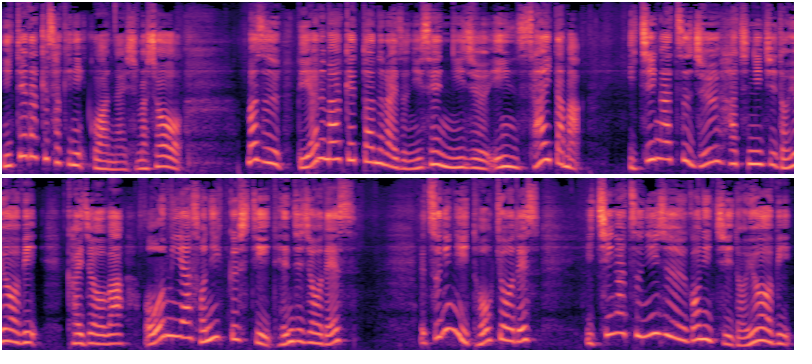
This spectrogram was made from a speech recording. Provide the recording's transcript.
日程だけ先にご案内しましょう。まず、リアルマーケットアナライズ2020 in 埼玉。1月18日土曜日、会場は大宮ソニックシティ展示場です。次に東京です。1月25日土曜日、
